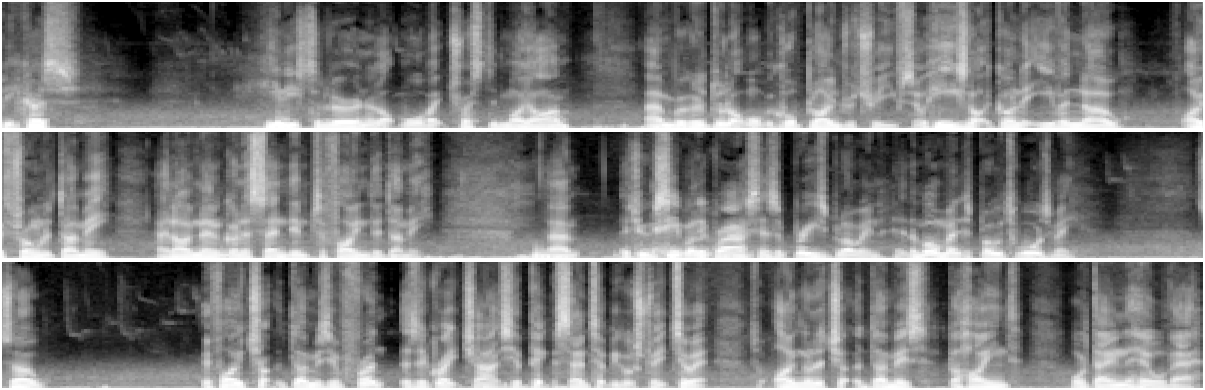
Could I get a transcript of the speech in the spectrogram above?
because he needs to learn a lot more about trusting my arm, and um, we're going to do a lot what we call blind retrieve. So he's not going to even know I've thrown a dummy, and I'm then going to send him to find the dummy. Um, as you can see by the grass, there's a breeze blowing. At the moment, it's blowing towards me. So if I chuck the dummies in front, there's a great chance you'll pick the centre up, we go straight to it. So I'm going to chuck the dummies behind or down the hill there.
